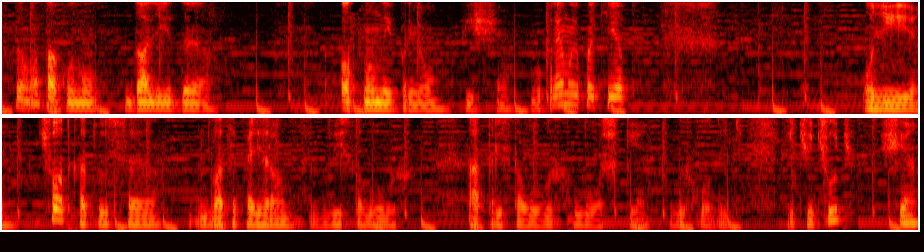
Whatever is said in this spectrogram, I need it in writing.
Все, отак воно далі йде основний прийом піші в окремий пакет. олії чітка, то це 25 грам, це 2 столових, а 3 столових ложки виходить. І чуть-чуть ще,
